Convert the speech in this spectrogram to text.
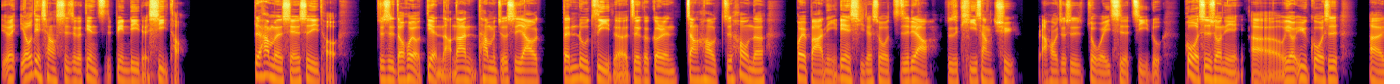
有有点像是这个电子病历的系统。所以他们实验室里头就是都会有电脑，那他们就是要登录自己的这个个人账号之后呢，会把你练习的所有资料就是 key 上去，然后就是作为一次的记录，或者是说你呃，我有遇过是呃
